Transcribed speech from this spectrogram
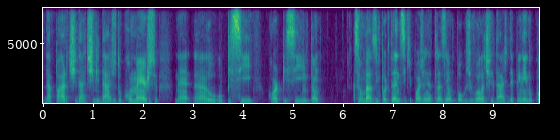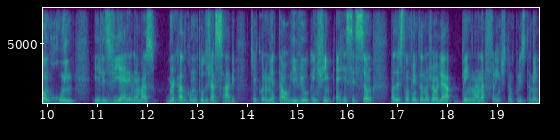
da parte da atividade do comércio, né? Uh, o, o PCI, Core PCI. Então, são dados importantes e que pode ainda trazer um pouco de volatilidade dependendo quão ruim eles vierem, né? Mas o mercado como um todo já sabe que a economia está horrível, enfim, é recessão, mas eles estão tentando já olhar bem lá na frente. Então, por isso também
